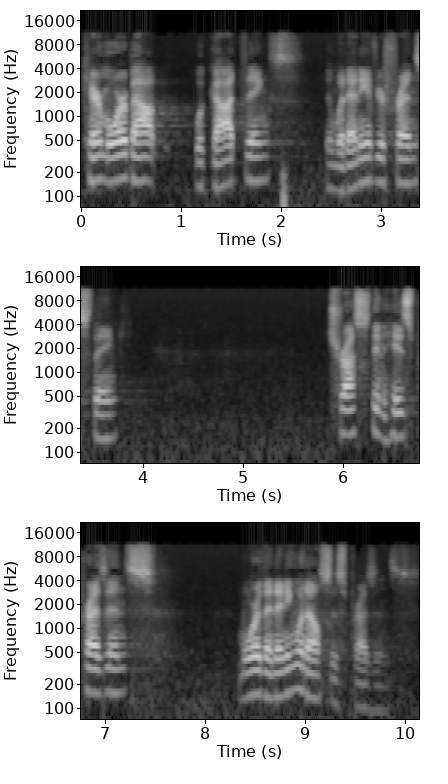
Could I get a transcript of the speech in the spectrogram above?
Care more about what God thinks than what any of your friends think. Trust in His presence more than anyone else's presence.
